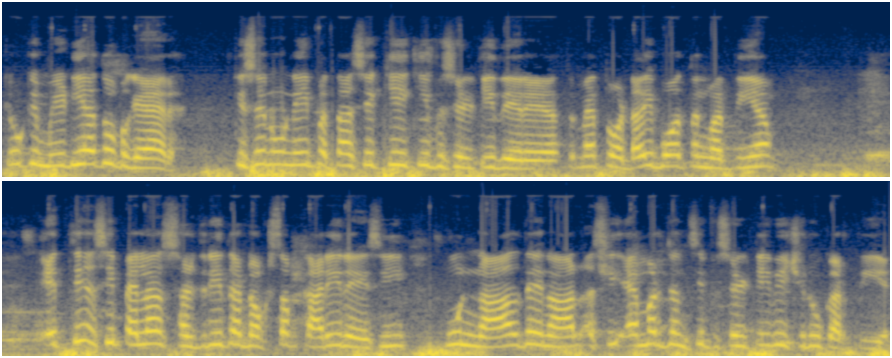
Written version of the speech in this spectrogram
ਕਿਉਂਕਿ ਮੀਡੀਆ ਤੋਂ ਬਗੈਰ ਕਿਸੇ ਨੂੰ ਨਹੀਂ ਪਤਾ ਸੀ ਕੀ ਕੀ ਫੈਸਿਲਿਟੀ ਦੇ ਰਹੇ ਆ। ਤੇ ਮੈਂ ਤੁਹਾਡਾ ਵੀ ਬਹੁਤ ਧੰਨਵਾਦੀ ਹਾਂ। ਇੱਥੇ ਅਸੀਂ ਪਹਿਲਾਂ ਸਰਜਰੀ ਤਾਂ ਡਾਕਟਰ ਸਾਹਿਬ ਕਰ ਹੀ ਰਹੇ ਸੀ, ਹੁਣ ਨਾਲ ਦੇ ਨਾਲ ਅਸੀਂ ਐਮਰਜੈਂਸੀ ਫੈਸਿਲਿਟੀ ਵੀ ਸ਼ੁਰੂ ਕਰਤੀ ਹੈ।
